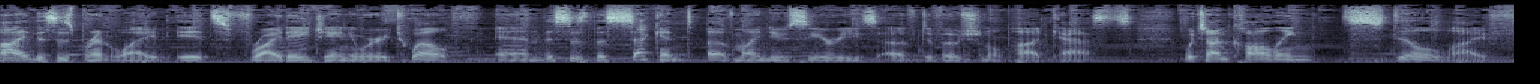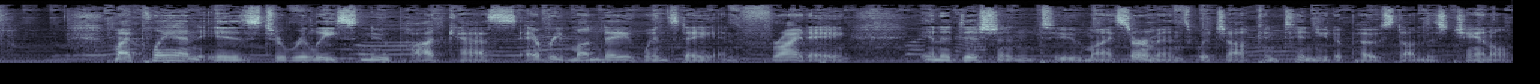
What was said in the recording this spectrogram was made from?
Hi, this is Brent White. It's Friday, January 12th, and this is the second of my new series of devotional podcasts, which I'm calling Still Life. My plan is to release new podcasts every Monday, Wednesday, and Friday, in addition to my sermons, which I'll continue to post on this channel.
